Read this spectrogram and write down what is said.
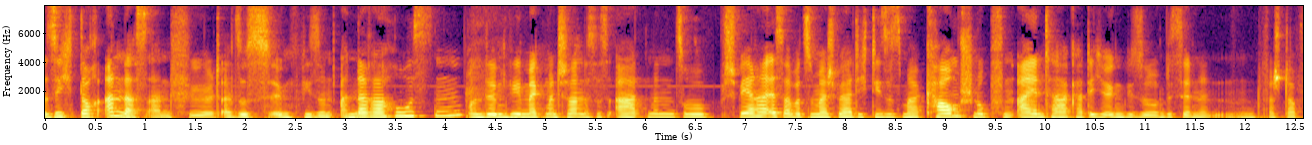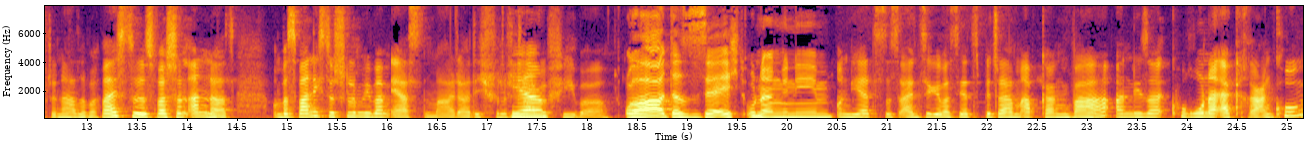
sich doch anders anfühlt. Also es ist irgendwie so ein anderer Husten und irgendwie merkt man schon, dass das Atmen so schwerer ist. Aber zum Beispiel hatte ich dieses Mal kaum Schnupfen. Einen Tag hatte ich irgendwie so ein bisschen eine, eine verstopfte Nase. Aber weißt du, das war schon anders. Und es war nicht so schlimm wie beim ersten Mal. Da hatte ich fünf Ja. Tage Fieber. Oh, das ist ja echt unangenehm. Und jetzt, das Einzige, was jetzt bitter am Abgang war an dieser Corona-Erkrankung,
